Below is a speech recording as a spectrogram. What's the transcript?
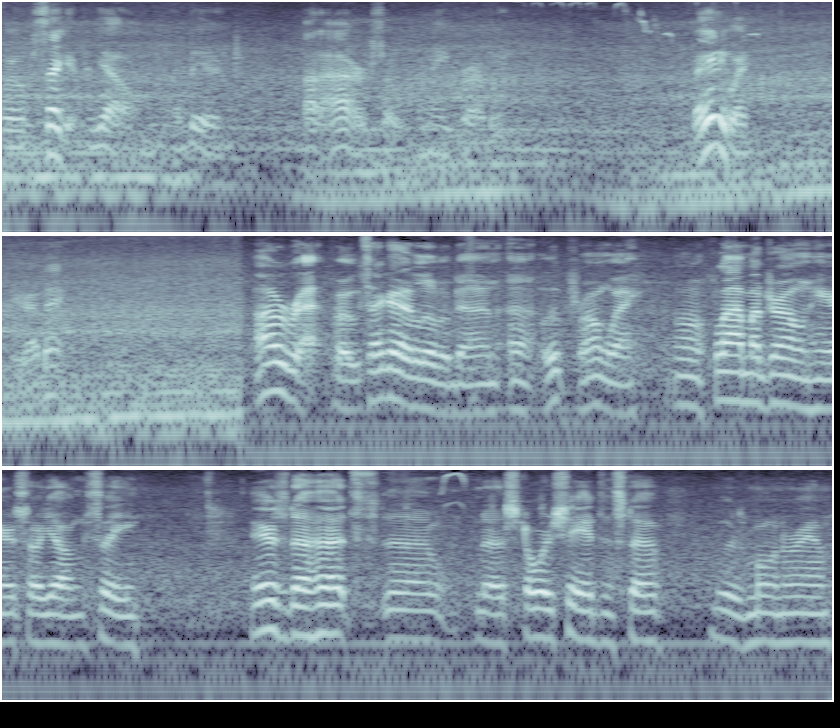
Well, second for y'all. It'll be about an hour or so for me, probably. But anyway, be right back. Alright, folks, I got a little done. Uh, oops, wrong way. I'm going to fly my drone here so y'all can see. Here's the huts, the, the storage sheds and stuff. We was mowing around.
